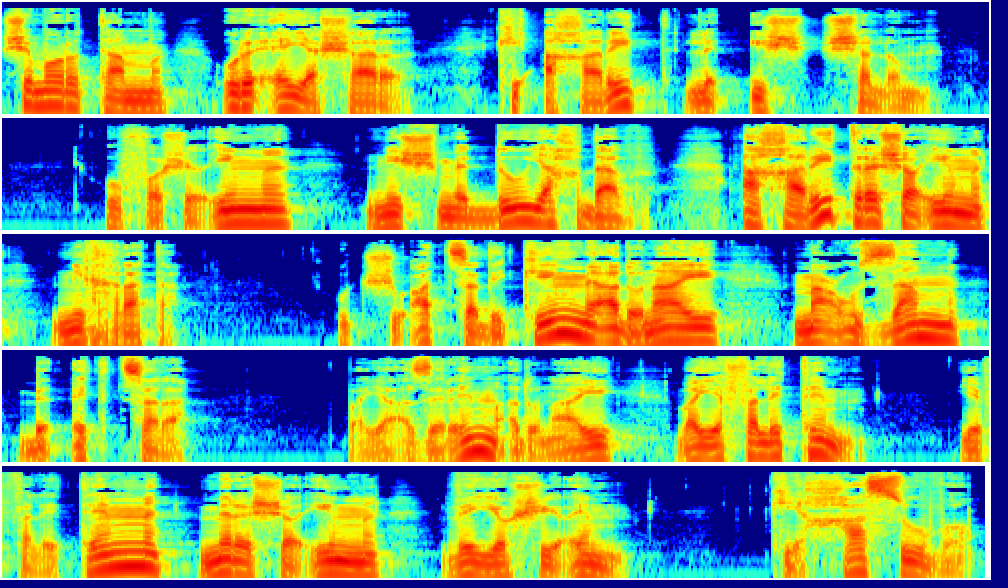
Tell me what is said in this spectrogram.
שמור תם וראה ישר, כי אחרית לאיש שלום. ופושעים נשמדו יחדיו, אחרית רשעים נכרתה. ותשועת צדיקים מאדוני מעוזם בעת צרה. ויעזרם אדוני, ויפלטם, יפלטם מרשעים ויושיעם, כי חסו בו.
